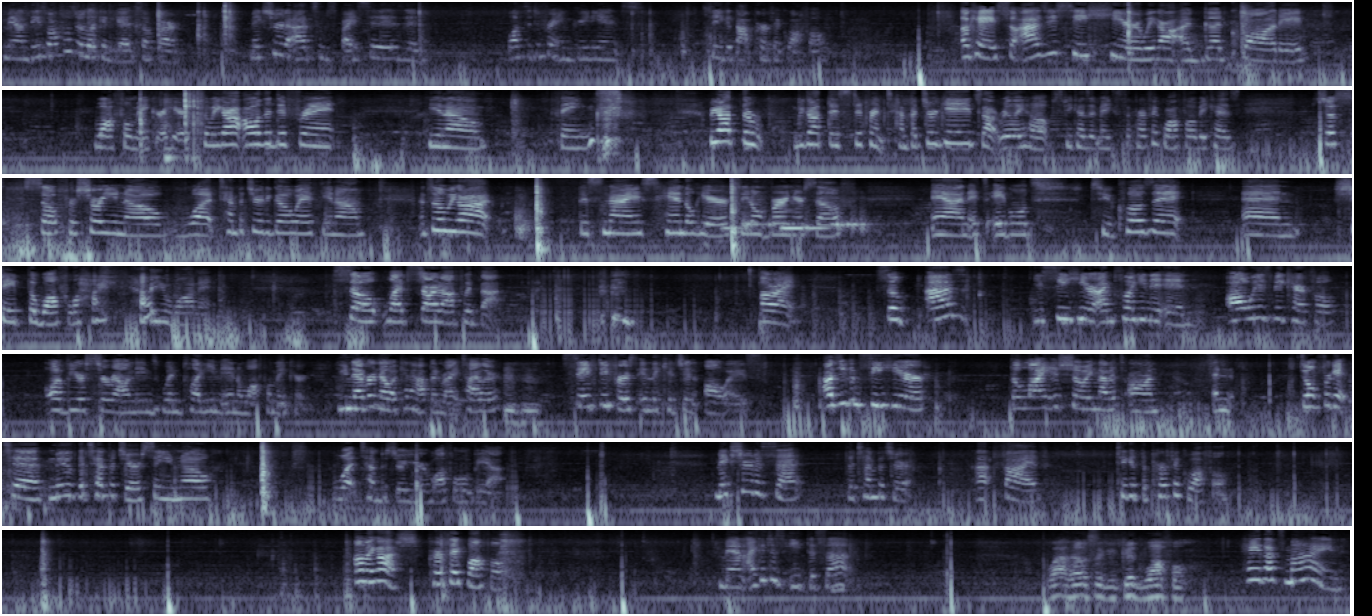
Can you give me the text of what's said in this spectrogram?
Man, these waffles are looking good so far. Make sure to add some spices and lots of different ingredients so you get that perfect waffle. Okay, so as you see here, we got a good quality waffle maker here. So we got all the different, you know, things. we got the we got this different temperature gauge that really helps because it makes the perfect waffle because just so for sure you know what temperature to go with, you know. And so we got this nice handle here so you don't burn yourself and it's able to, to close it and shape the waffle how, how you want it. So let's start off with that. All right. So as you see here, I'm plugging it in. Always be careful of your surroundings when plugging in a waffle maker. You never know what can happen, right, Tyler? Mm-hmm. Safety first in the kitchen, always. As you can see here, the light is showing that it's on. And don't forget to move the temperature so you know what temperature your waffle will be at. Make sure to set the temperature at 5 to get the perfect waffle. Oh my gosh, perfect waffle. Man, I could just eat this up. Wow, that looks like a good waffle. Hey, that's mine.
